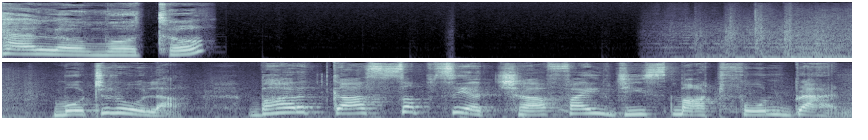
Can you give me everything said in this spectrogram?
हेलो मोटो मोटोरोला भारत का सबसे अच्छा 5G स्मार्टफ़ोन ब्रांड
